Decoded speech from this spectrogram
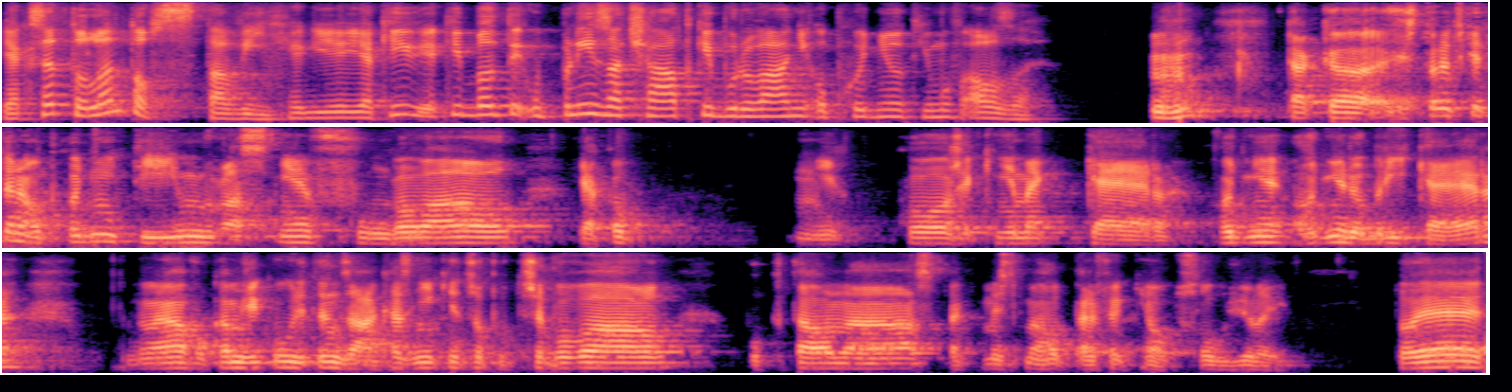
Jak se tohle to staví? Jaký, jaký byl ty úplný začátky budování obchodního týmu v Alze? Mm-hmm. Tak uh, historicky ten obchodní tým vlastně fungoval jako, jako řekněme, care. Hodně, hodně dobrý care. No já v okamžiku, kdy ten zákazník něco potřeboval, poptal nás, tak my jsme ho perfektně obsloužili. To je,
